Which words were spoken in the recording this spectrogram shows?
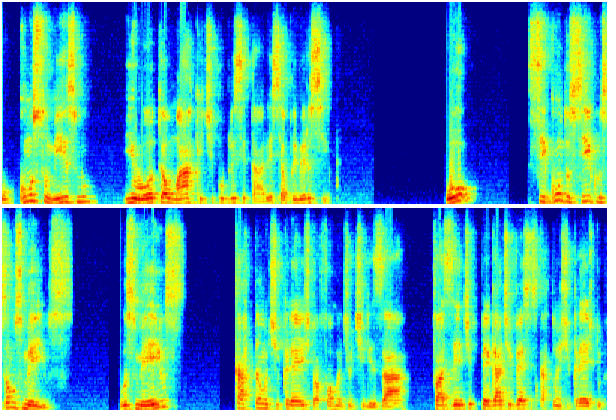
o consumismo e o outro é o marketing publicitário. Esse é o primeiro ciclo. O segundo ciclo são os meios. Os meios, cartão de crédito, a forma de utilizar, fazer de, pegar diversos cartões de crédito,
